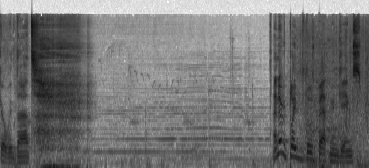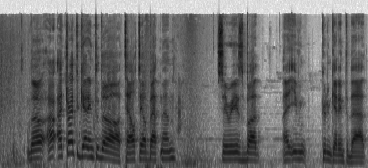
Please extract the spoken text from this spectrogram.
go with that. I never played those Batman games. Though I, I tried to get into the Telltale Batman series, but I even couldn't get into that.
